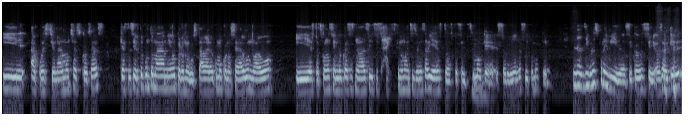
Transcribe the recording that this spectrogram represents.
y a cuestionar muchas cosas que hasta cierto punto me daba miedo, pero me gustaba, era como conocer algo nuevo y estás conociendo cosas nuevas y dices, ay, es que no manches, yo no sabía esto, hasta sientes como que estoy viendo así como que los libros prohibidos y cosas así, o sea, que,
